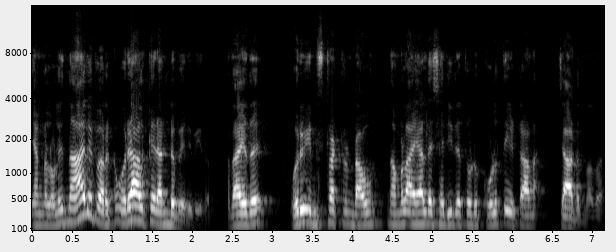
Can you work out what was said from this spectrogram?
ഞങ്ങളുള്ള ഈ നാല് പേർക്ക് ഒരാൾക്ക് രണ്ട് പേര് വീതം. അതായത് ഒരു ഇൻസ്ട്രക്ടർ ഉണ്ടാവും. നമ്മൾ അയാളുടെ ശരീരത്തോട് കൊളുത്തിയിട്ടാണ് ചാടുന്നത്.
